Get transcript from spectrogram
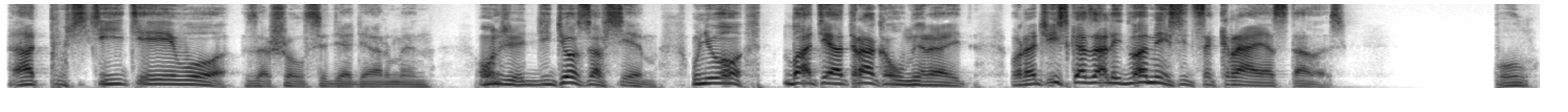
«Отпустите его!» — зашелся дядя Армен. «Он же дитё совсем. У него батя от рака умирает. Врачи сказали, два месяца края осталось». Пол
